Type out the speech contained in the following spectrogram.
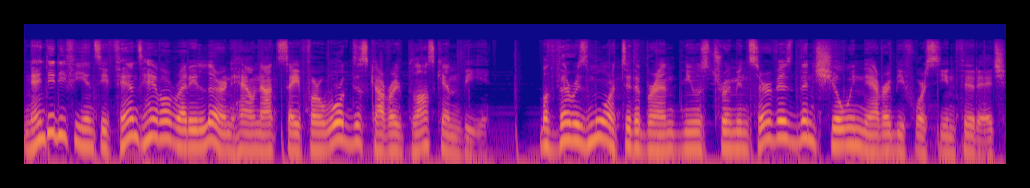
90 Day Fiancé fans have already learned how not safe for work Discovery Plus can be. But there is more to the brand new streaming service than showing never-before-seen footage.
